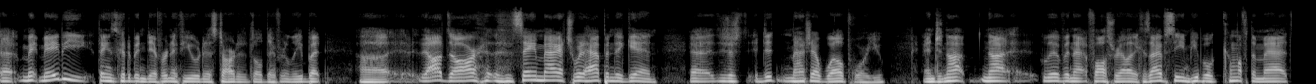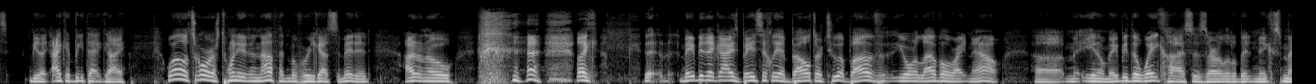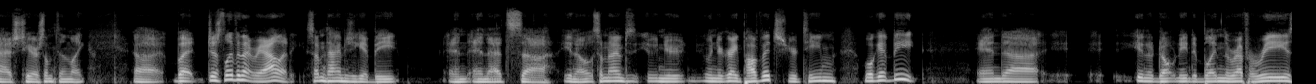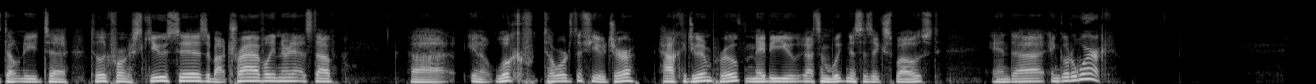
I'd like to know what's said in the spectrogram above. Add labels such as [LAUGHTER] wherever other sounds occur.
uh, maybe things could have been different if you would have started a little differently, but uh, the odds are [LAUGHS] the same match would have happened again. Uh, it just it didn't match up well for you, and to not not live in that false reality. Because I've seen people come off the mats be like, "I could beat that guy." Well, the score was twenty to nothing before he got submitted. I don't know, [LAUGHS] like maybe the guy's basically a belt or two above your level right now. Uh, you know, maybe the weight classes are a little bit mixed matched here, or something like. Uh, but just live in that reality. Sometimes you get beat and and that's uh, you know sometimes when you're when you're Gregg Popovich, your team will get beat, and uh, you know don't need to blame the referees, don't need to to look for excuses about traveling or that stuff. Uh, you know, look towards the future. How could you improve? Maybe you got some weaknesses exposed, and uh, and go to work.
